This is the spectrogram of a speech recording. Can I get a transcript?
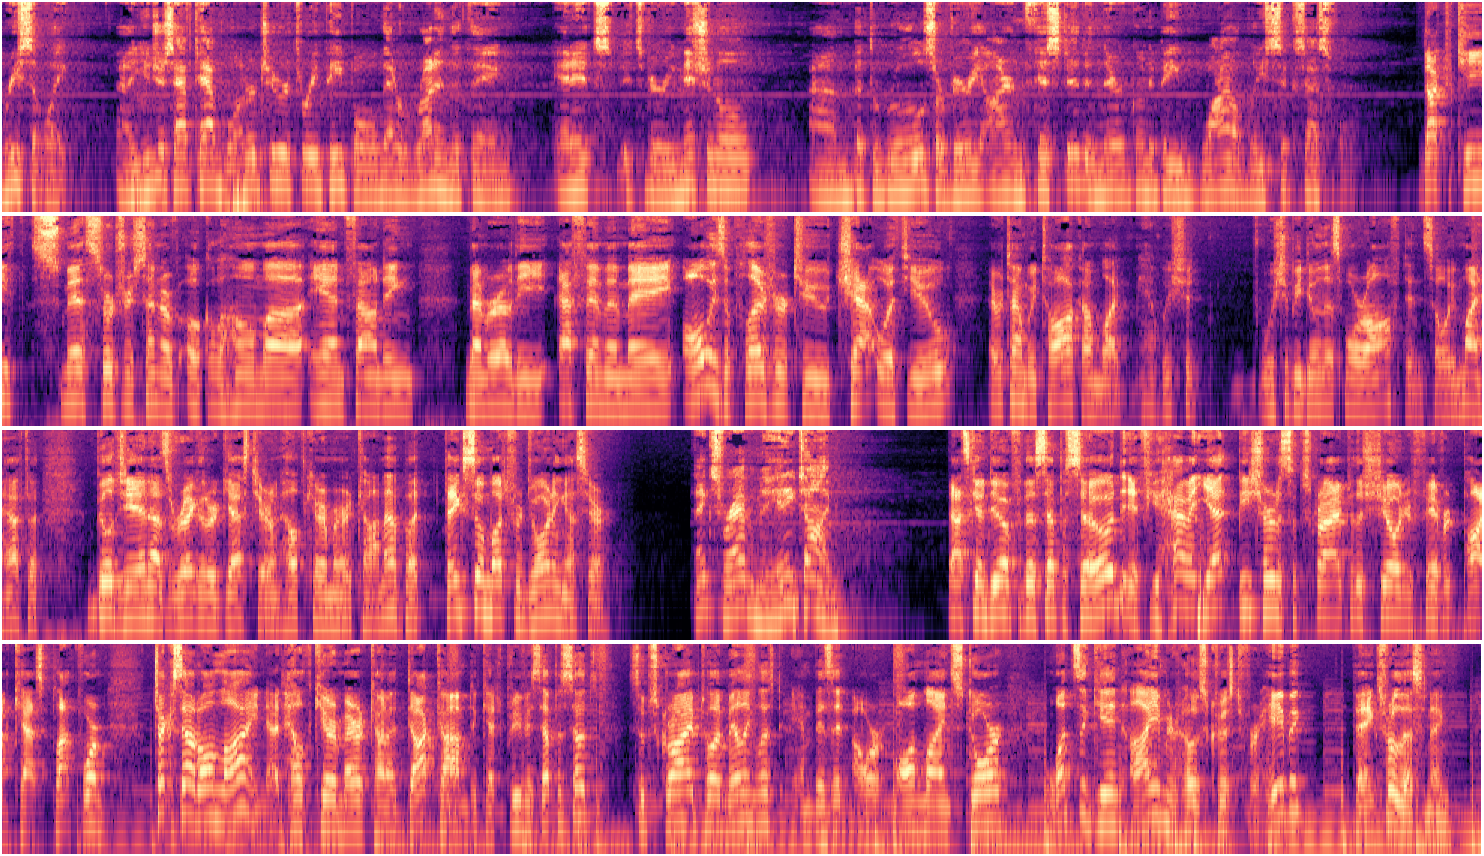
recently. Uh, you just have to have one or two or three people that are running the thing, and it's it's very missional. Um, but the rules are very iron fisted, and they're going to be wildly successful. Dr. Keith Smith, Surgery Center of Oklahoma, and founding member of the FMMA. Always a pleasure to chat with you. Every time we talk, I'm like, man, we should we should be doing this more often. So we might have to build you in as a regular guest here on Healthcare Americana. But thanks so much for joining us here. Thanks for having me. Anytime. That's going to do it for this episode. If you haven't yet, be sure to subscribe to the show on your favorite podcast platform. Check us out online at healthcareamericana.com to catch previous episodes, subscribe to our mailing list, and visit our online store. Once again, I am your host, Christopher Habig. Thanks for listening.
